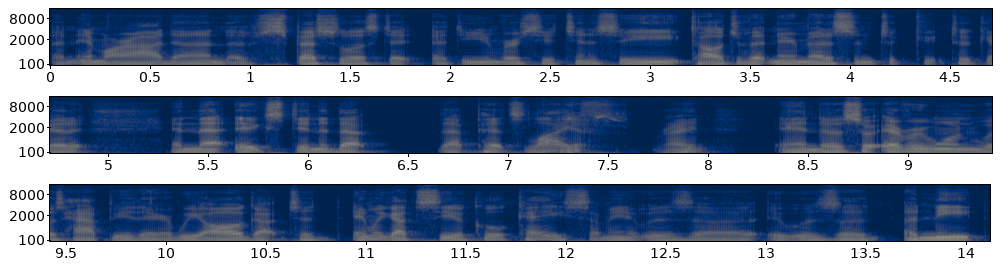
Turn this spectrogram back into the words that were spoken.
an MRI done. The specialist at, at the University of Tennessee College of Veterinary Medicine took took at it, and that extended that that pet's life, yes. right? And uh, so everyone was happy there. We all got to, and we got to see a cool case. I mean, it was uh, it was a, a neat.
